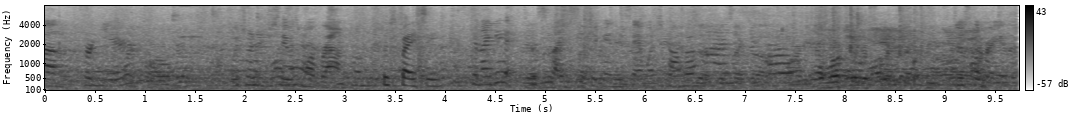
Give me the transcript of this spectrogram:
Um, for here, which one did you say was more brown? The spicy. Can I get the spicy chicken sandwich combo? Just the regular.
